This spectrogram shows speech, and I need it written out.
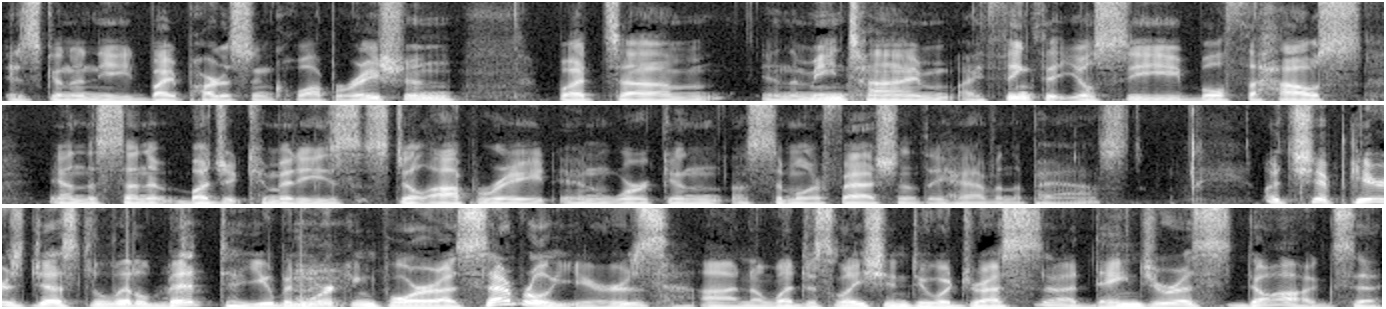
is going to need bipartisan cooperation. But um, in the meantime, I think that you'll see both the House and the Senate budget committees still operate and work in a similar fashion that they have in the past. Let's shift gears just a little bit. You've been working for uh, several years on legislation to address uh, dangerous dogs. Uh,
